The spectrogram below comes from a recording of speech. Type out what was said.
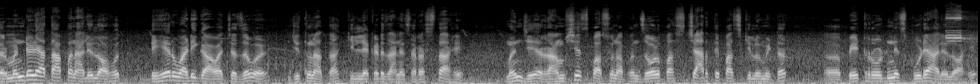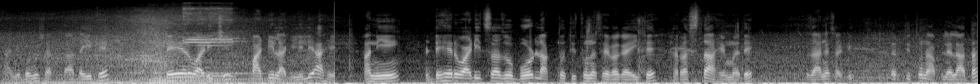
तर मंडळी आता आपण आलेलो आहोत डेहेरवाडी गावाच्या जवळ जिथून आता किल्ल्याकडे जाण्याचा रस्ता आहे. म्हणजे रामशेजपासून आपण जवळपास चार ते पाच किलोमीटर पेठ रोडनेच पुढे आलेलो आहे. आणि बघू शकता आता इथे डेहेरवाडीची पाटी लागलेली आहे. आणि डेहेरवाडीचा जो बोर्ड लागतो तिथूनच हे बघा इथे रस्ता आहे मध्ये जाण्यासाठी. तर तिथून आपल्याला आता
